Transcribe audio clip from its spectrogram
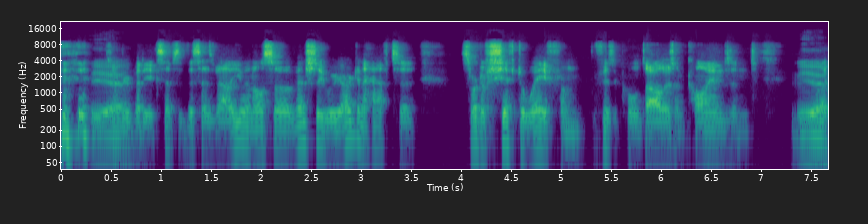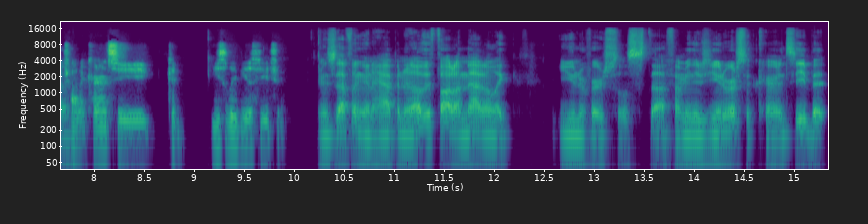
if Yeah. Everybody accepts that this has value, and also eventually we are going to have to sort of shift away from physical dollars and coins, and yeah. electronic currency could easily be the future. It's definitely gonna happen. Another thought on that on like universal stuff. I mean, there's universal currency, but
